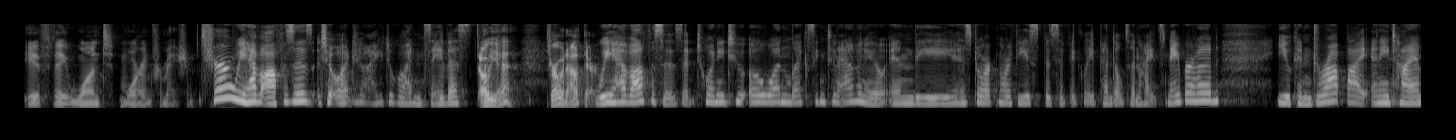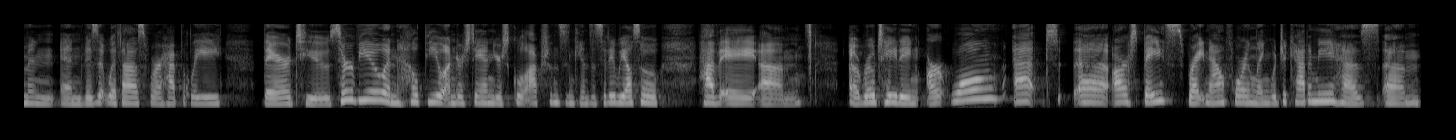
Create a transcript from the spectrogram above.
if they want more information? Sure, we have offices. To, what, do I go ahead and say this? Oh yeah, throw it out there. We have offices at 2201 Lexington Avenue in the historic Northeast, specifically Pendleton Heights neighborhood. You can drop by anytime and, and visit with us. We're happily there to serve you and help you understand your school options in Kansas City. We also have a um, a rotating art wall at uh, our space right now. Foreign Language Academy has um,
